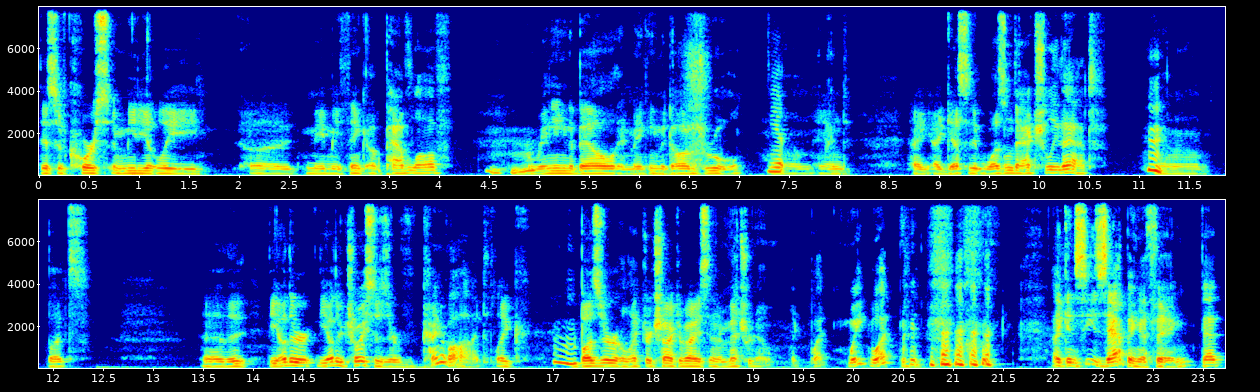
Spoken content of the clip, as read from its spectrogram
this, of course, immediately uh, made me think of Pavlov hmm ringing the bell and making the dog drool. Yep. Um, and I, I guess it wasn't actually that. Hmm. Uh, but uh, the the other the other choices are kind of odd, like Hmm. buzzer, electric shock device, and a metronome. Like what? Wait, what? I can see zapping a thing that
